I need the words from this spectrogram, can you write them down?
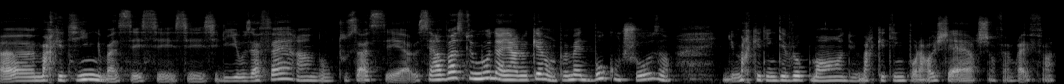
Euh, marketing, bah c'est lié aux affaires, hein, donc tout ça, c'est euh, c'est un vaste mot derrière lequel on peut mettre beaucoup de choses. Du marketing développement, du marketing pour la recherche, enfin bref. hein.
